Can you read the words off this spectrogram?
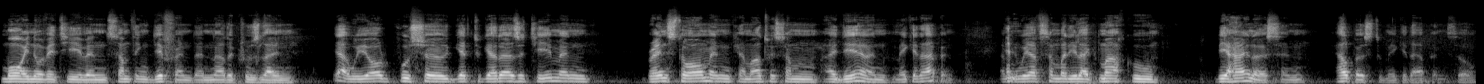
more innovative and something different than other cruise line. Yeah, we all push, uh, get together as a team and brainstorm and come out with some idea and make it happen. I mean, we have somebody like Mark who behind us and help us to make it happen. So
